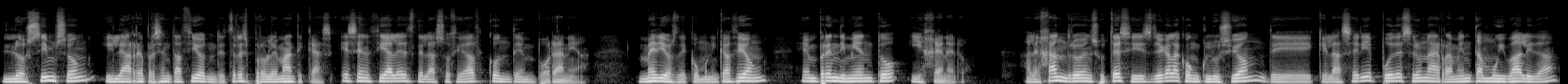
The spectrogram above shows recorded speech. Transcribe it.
Los Simpson y la representación de tres problemáticas esenciales de la sociedad contemporánea, medios de comunicación, emprendimiento y género. Alejandro, en su tesis, llega a la conclusión de que la serie puede ser una herramienta muy válida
